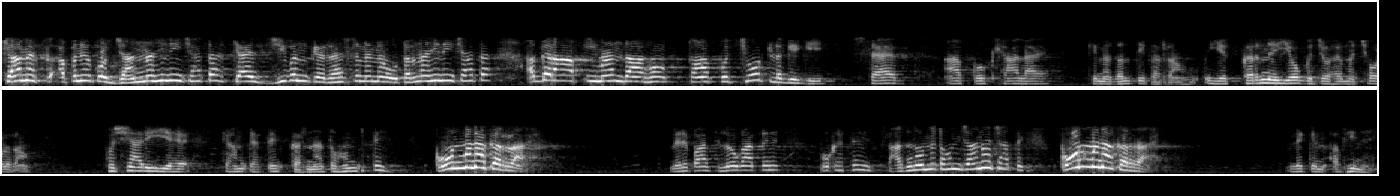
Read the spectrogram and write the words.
क्या मैं अपने को जानना ही नहीं चाहता? क्या इस जीवन के रहस्य में मैं उतरना ही नहीं चाहता? अगर आप ईमानदार हो तो आपको चोट लगेगी। शायद आपको ख्याल आए कि मैं गलती कर रहा हूँ। ये करने योग्य जो है, मैं छोड़ रहा हूँ। होशियारी ये है कि हम कहते हैं, करना तो हम कहते हैं। कौन मना कर रहा है? मेरे पास लोग आते हैं, वो कहते हैं, साधना में तो हम जाना चाहते हैं। कौन मना कर रहा है? लेकिन अभी नहीं।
